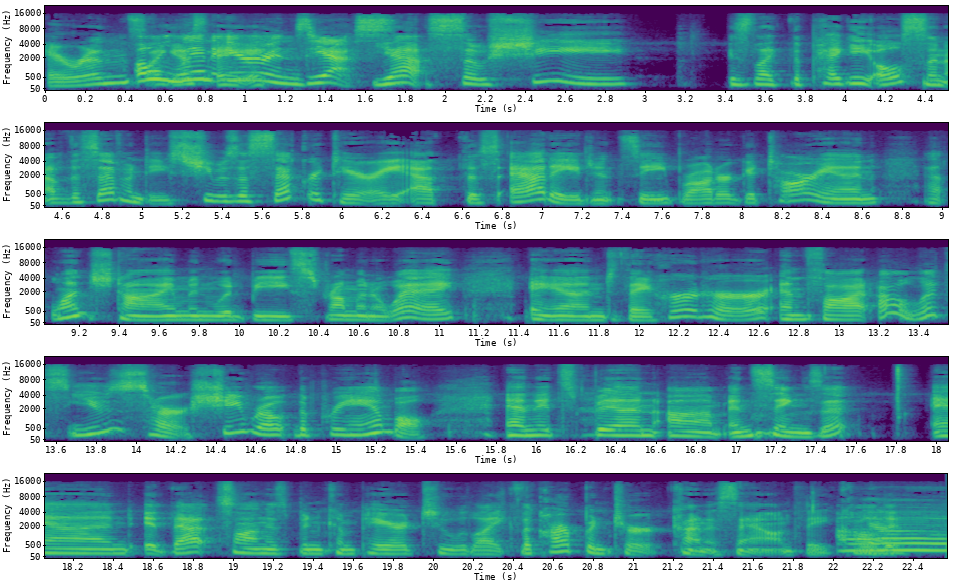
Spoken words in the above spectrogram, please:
Ahrens. Oh, I guess. Lynn A- Ahrens, yes. Yes. So she is like the Peggy Olson of the 70s. She was a secretary at this ad agency, brought her guitar in at lunchtime and would be strumming away. And they heard her and thought, oh, let's use her. She wrote the preamble and it's been, um, and sings it. And it, that song has been compared to like the Carpenter kind of sound. They called Oh. it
